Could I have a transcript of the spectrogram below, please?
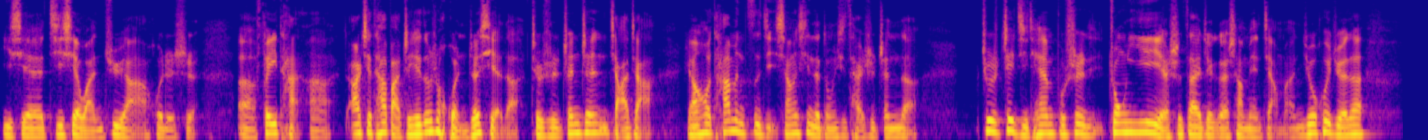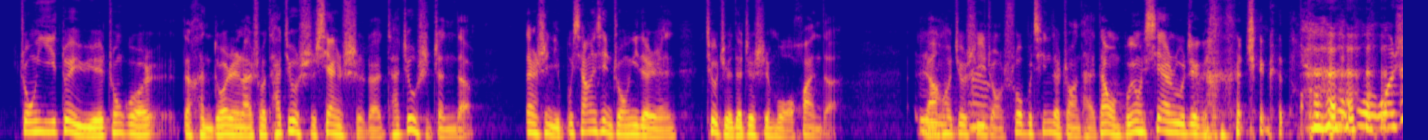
一些机械玩具啊，或者是呃飞毯啊，而且他把这些都是混着写的，就是真真假假，然后他们自己相信的东西才是真的。就是这几天不是中医也是在这个上面讲嘛，你就会觉得中医对于中国的很多人来说，它就是现实的，它就是真的，但是你不相信中医的人就觉得这是魔幻的。然后就是一种说不清的状态，但我们不用陷入这个 这个讨论。我我我是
